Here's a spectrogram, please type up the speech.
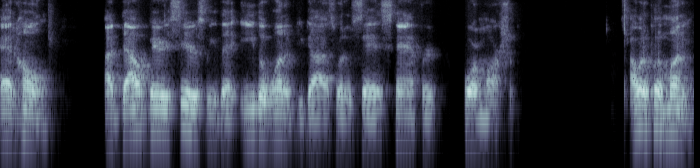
at home I doubt very seriously that either one of you guys would have said Stanford or Marshall. I would have put money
